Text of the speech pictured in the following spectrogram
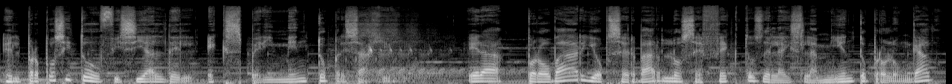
El propósito oficial del experimento presagio era probar y observar los efectos del aislamiento prolongado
